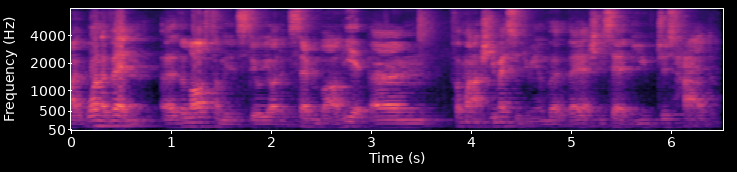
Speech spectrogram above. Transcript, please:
like one event, uh, the last time we did Steel Yard in December. Yeah. Um, someone actually messaged me and they, they actually said you've just had.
